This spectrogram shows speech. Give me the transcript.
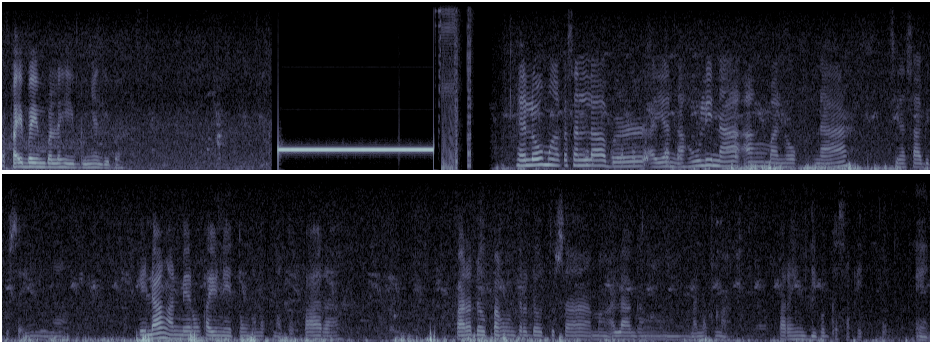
Kakaiba yung balahibo niya, di ba? Hello mga kasan lover. Ayan, nahuli na ang manok na sinasabi ko sa inyo na kailangan meron kayo nitong manok na to para para daw pangontra daw to sa mga alagang manok na para hindi magkasakit. Ayan.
